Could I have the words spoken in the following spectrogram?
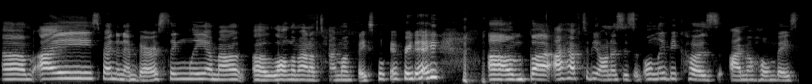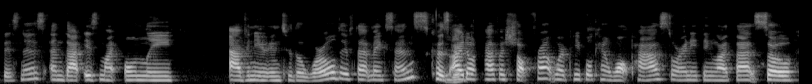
Um, I spend an embarrassingly amount, a long amount of time on Facebook every day. um, but I have to be honest, it's only because I'm a home-based business, and that is my only avenue into the world, if that makes sense. Because yep. I don't have a shop front where people can walk past or anything like that. So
